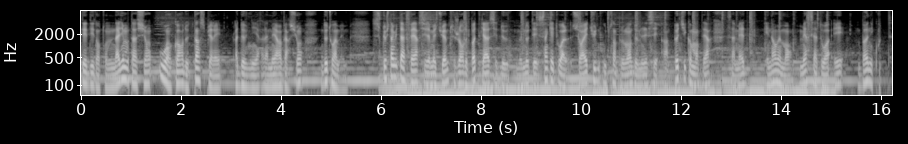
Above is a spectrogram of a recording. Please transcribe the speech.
t'aider dans ton alimentation ou encore de t'inspirer à devenir la meilleure version de toi-même. Ce que je t'invite à faire si jamais tu aimes ce genre de podcast, c'est de me noter 5 étoiles sur iTunes ou tout simplement de me laisser un petit commentaire. Ça m'aide énormément. Merci à toi et bonne écoute.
